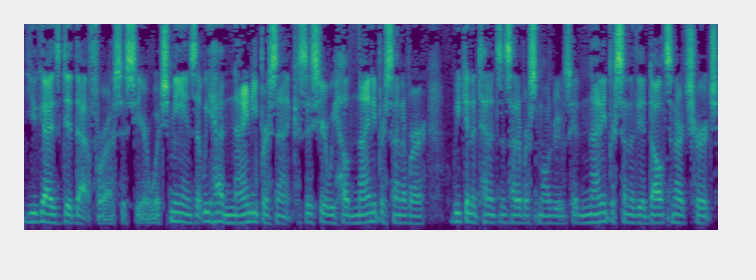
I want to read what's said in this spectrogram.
you guys did that for us this year, which means that we had ninety percent because this year we held ninety percent of our weekend attendance inside of our small groups. We had ninety percent of the adults in our church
